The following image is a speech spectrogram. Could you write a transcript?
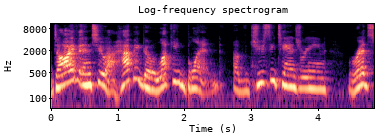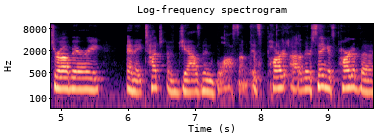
dive into a happy-go-lucky blend of juicy tangerine, red strawberry, and a touch of jasmine blossom. It's part. Uh, they're saying it's part of the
